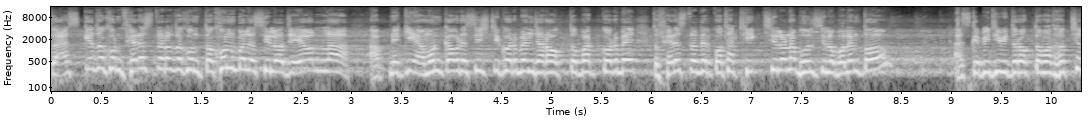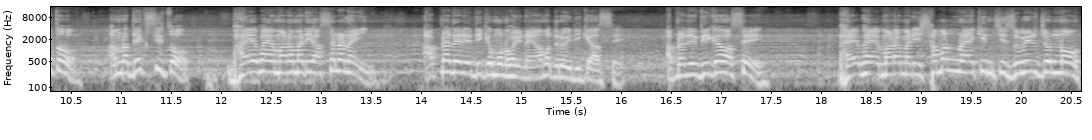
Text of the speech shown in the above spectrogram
তো আজকে যখন ফেরেস্তারা যখন, তখন বলেছিল যে, "এ আল্লাহ, আপনি কি এমন কাউরে সৃষ্টি করবেন যারা রক্তপাত করবে? তো ফেরেস্তাদের কথা ঠিক ছিল না, ভুল ছিল, বলেন তো। আজকে পৃথিবীতে রক্তপাত হচ্ছে তো? আমরা দেখছি তো। ভাইয়ে ভাইয়ে মারামারি আছে না নাই? আপনাদের এদিকে মনে হয় নাই, আমাদের ওইদিকে আছে। আপনাদের দিকেও আছে? ভাই ভাই মারামারি সামান্য এক ইঞ্চি জমির জন্য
